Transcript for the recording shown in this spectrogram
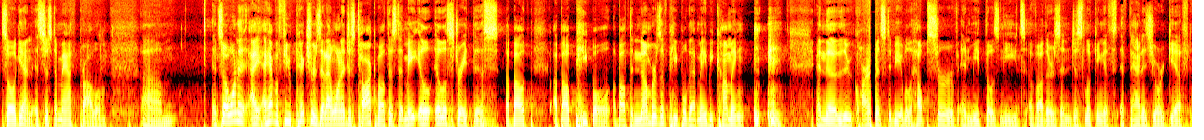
So again, it's just a math problem. Um, and so I want to. I, I, have a few pictures that I want to just talk about this that may il- illustrate this about about people, about the numbers of people that may be coming, and the, the, requirements to be able to help serve and meet those needs of others, and just looking if if that is your gift.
